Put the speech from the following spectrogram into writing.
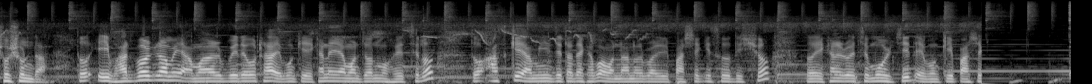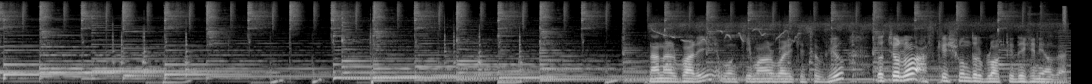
শশুন্ডা তো এই ভাটবর গ্রামে আমার বেড়ে ওঠা এবং কি এখানেই আমার জন্ম হয়েছিল। তো আজকে আমি যেটা দেখাবো আমার নানার বাড়ির পাশে কিছু দৃশ্য। তো এখানে রয়েছে মসজিদ এবং কি পাশে নানার বাড়ি এবং কি মামার বাড়ি কিছু ভিউ তো চলো আজকে সুন্দর ব্লগটি দেখে নেওয়া যাক।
